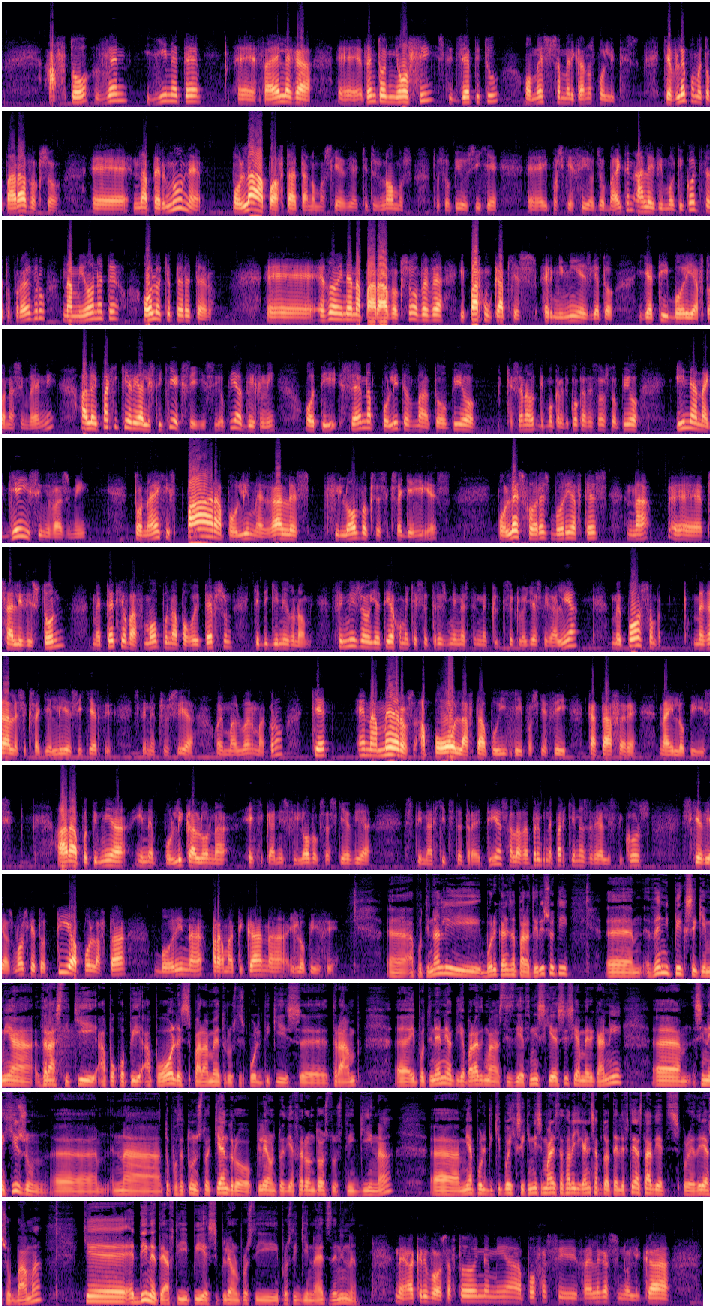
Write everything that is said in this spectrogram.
αυτό δεν γίνεται ε, θα έλεγα ε, δεν το νιώθει στην τσέπη του ο μέσος Αμερικανός πολίτης. Και βλέπουμε το παράδοξο ε, να περνούν πολλά από αυτά τα νομοσχέδια και τους νόμους τους οποίους είχε ε, υποσχεθεί ο Τζο Μπάιντεν, αλλά η δημοτικότητα του Προέδρου να μειώνεται όλο και περαιτέρω. Ε, εδώ είναι ένα παράδοξο, βέβαια υπάρχουν κάποιες ερμηνείες για το γιατί μπορεί αυτό να συμβαίνει, αλλά υπάρχει και ρεαλιστική εξήγηση, η οποία δείχνει ότι σε ένα πολίτευμα το οποίο και σε ένα δημοκρατικό καθεστώς το οποίο είναι αναγκαίοι συμβιβασμοί, το να έχεις πάρα πολύ μεγάλες φιλόδοξες εξαγγελίες, πολλές φορές μπορεί αυτές να ε, ψαλιδιστούν με τέτοιο βαθμό που να απογοητεύσουν και την κοινή γνώμη. Θυμίζω γιατί έχουμε και σε τρεις μήνες τις εκλογές στη Γαλλία, με πόσο μεγάλες εξαγγελίες είχε έρθει στην εξουσία ο Εμμαλουέν Μακρό και ένα μέρος από όλα αυτά που είχε υποσχεθεί κατάφερε να υλοποιήσει. Άρα από τη μία είναι πολύ καλό να έχει κανείς φιλόδοξα σχέδια στην αρχή της τετραετίας, αλλά θα πρέπει να υπάρχει και ένας ρεαλιστικός σχεδιασμός για το τι από όλα αυτά μπορεί να πραγματικά να υλοποιηθεί. Ε, από την άλλη μπορεί κανείς να παρατηρήσει ότι ε, δεν υπήρξε και μια δραστική αποκοπή από όλες τις παραμέτρους της πολιτικής ε, Τραμπ ε, υπό την έννοια ότι για παράδειγμα στις διεθνείς σχέσεις οι Αμερικανοί ε, συνεχίζουν να τοποθετούν στο κέντρο πλέον του ενδιαφέροντός τους την Κίνα μια πολιτική που έχει ξεκινήσει μάλιστα θα έλεγε κανείς από τα τελευταία στάδια της Προεδρίας Ομπάμα και εντείνεται αυτή η πίεση πλέον προς, τη, προς την Κίνα έτσι δεν είναι; Ναι, ακριβώς. Αυτό είναι μια απόφαση, θα έλεγα, συνολικά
